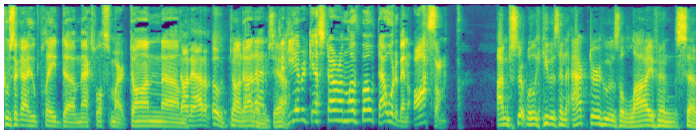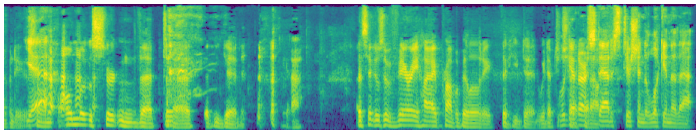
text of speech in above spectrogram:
who's the guy who played uh, Maxwell Smart? Don um, Don Adams. Oh, Don, Don Adams. Yeah. Did he ever guest star on Love Boat? That would have been awesome. I'm so well. He was an actor who was alive in the 70s. Yeah. So I'm almost certain that uh, that he did. Yeah. I'd say there's a very high probability that he did. We'd have to We'll check get our that out. statistician to look into that.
